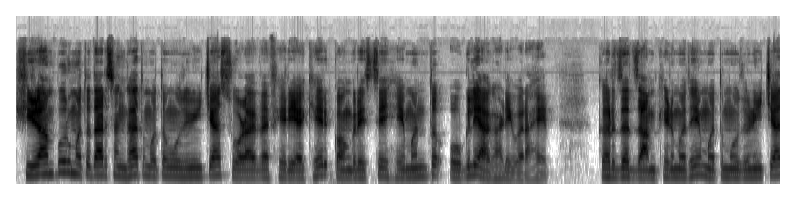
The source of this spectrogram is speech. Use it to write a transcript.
श्रीरामपूर मतदारसंघात मतमोजणीच्या सोळाव्या फेरीअखेर काँग्रेसचे हेमंत ओगले आघाडीवर आहेत. कर्जत जामखेडमध्ये मतमोजणीच्या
